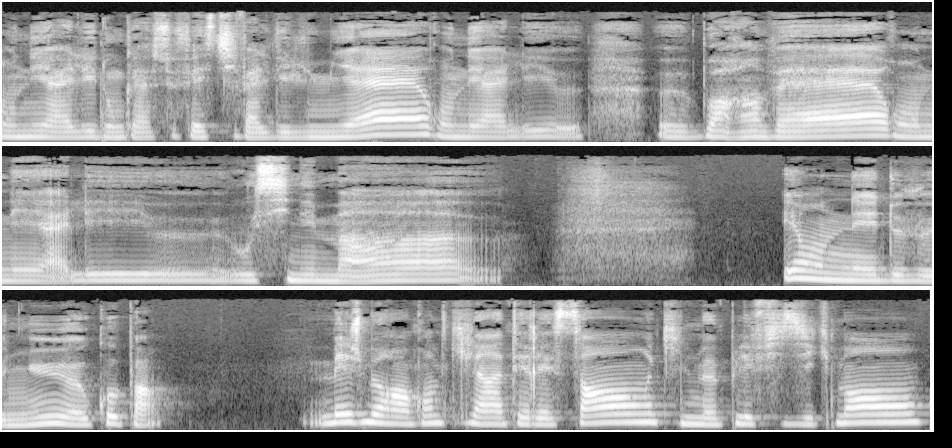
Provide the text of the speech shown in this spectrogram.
On est allé donc à ce festival des Lumières, on est allé boire un verre, on est allé au cinéma et on est devenus copains. Mais je me rends compte qu'il est intéressant, qu'il me plaît physiquement,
